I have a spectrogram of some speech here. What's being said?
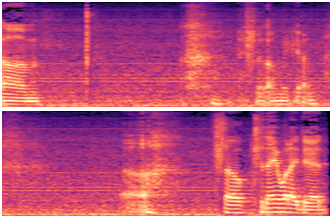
Um, I said um again. Uh, so today what I did,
